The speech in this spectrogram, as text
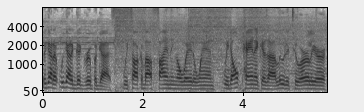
we got a, we got a good group of guys. We talk about finding a way to win. We don't panic, as I alluded to earlier.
